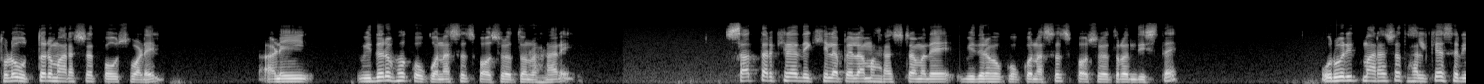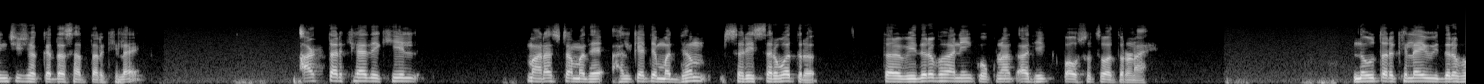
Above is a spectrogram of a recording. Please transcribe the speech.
थोडं उत्तर महाराष्ट्रात पाऊस वाढेल आणि विदर्भ कोकण असंच पावसाळ्यातून राहणार आहे. सात तारखेला देखील आपल्याला महाराष्ट्रामध्ये विदर्भ कोकण असंच पावसाळ्यातून दिसतंय. उर्वरित महाराष्ट्रात हलक्या सरींची शक्यता सात तारखेला आहे. आठ तारखेला देखील महाराष्ट्रामध्ये हलक्या ते मध्यम सरी सर्वत्र तर विदर्भ आणि कोकणात अधिक पावसाचं वातावरण आहे. नऊ तारखेलाही विदर्भ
